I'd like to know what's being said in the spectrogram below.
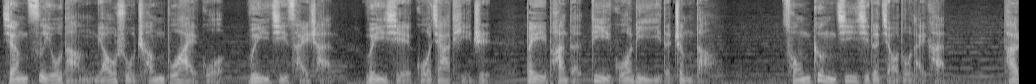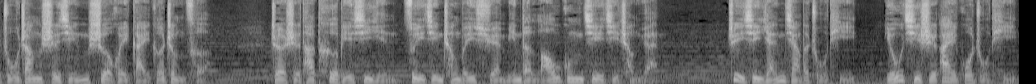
将自由党描述成不爱国、危及财产、威胁国家体制、背叛的帝国利益的政党。从更积极的角度来看，他主张实行社会改革政策，这使他特别吸引最近成为选民的劳工阶级成员。这些演讲的主题，尤其是爱国主题，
